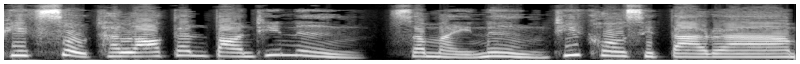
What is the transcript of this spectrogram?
ภิกษุทะเลาะกันตอนที่หนึ่ง สมัยหนึ่งที่โคสิตาราม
